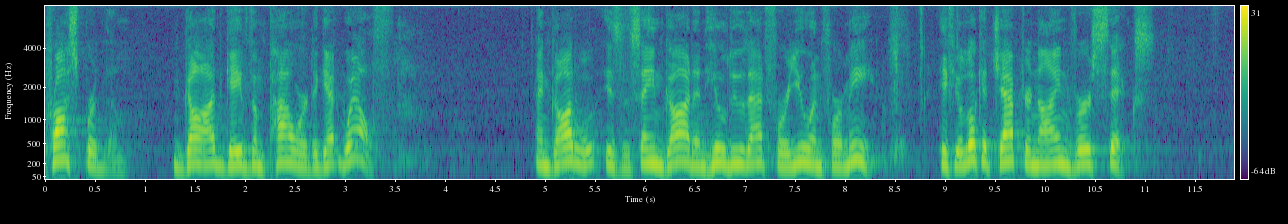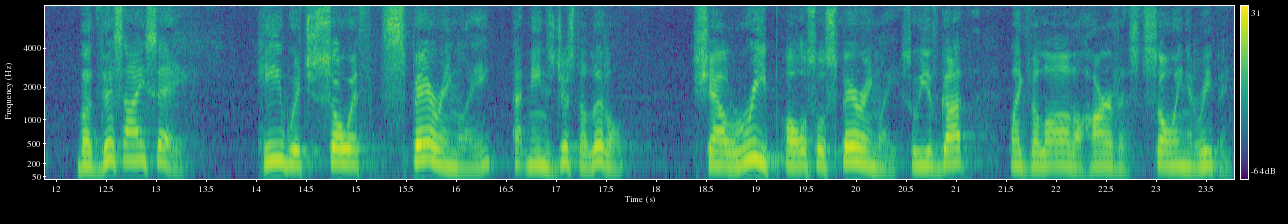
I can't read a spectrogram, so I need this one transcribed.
prospered them, God gave them power to get wealth. And God is the same God, and He'll do that for you and for me. If you look at chapter 9, verse 6, but this I say, he which soweth sparingly, that means just a little, shall reap also sparingly. So you've got like the law of the harvest, sowing and reaping.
